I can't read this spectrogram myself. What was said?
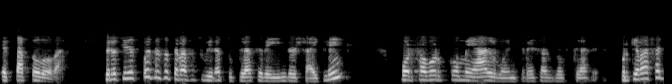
está todo da. Pero si después de eso te vas a subir a tu clase de indoor cycling, por favor come algo entre esas dos clases, porque vas a,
